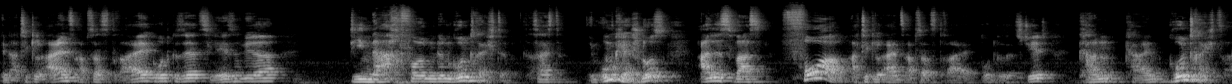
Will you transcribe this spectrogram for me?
In Artikel 1 Absatz 3 Grundgesetz lesen wir die nachfolgenden Grundrechte. Das heißt im Umkehrschluss, alles, was vor Artikel 1 Absatz 3 Grundgesetz steht, kann kein Grundrecht sein.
